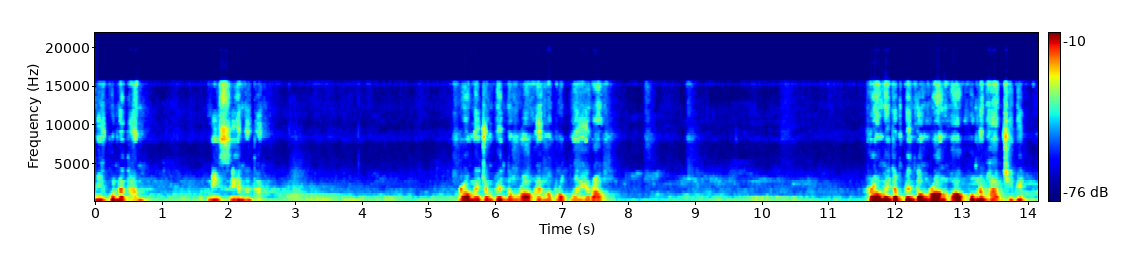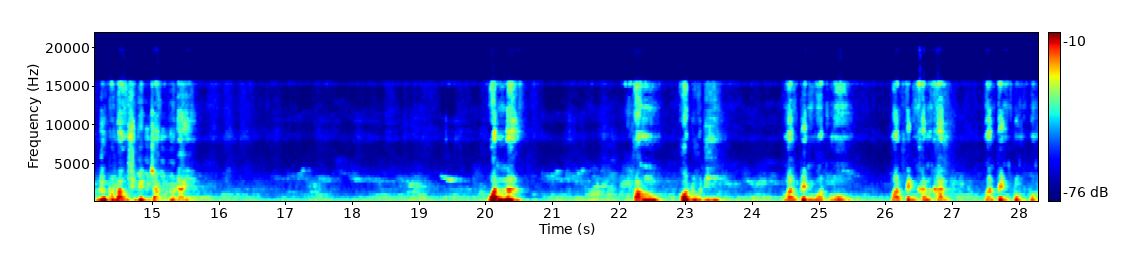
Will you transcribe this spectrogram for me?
มีคุณธรรม มีศีลธรรม เราไม่จำเป็นต้องรอใครมาปรบมือให้เรา เราไม่จำเป็นต้องร้องขอคุณภาพชีวิตหรือพลังชีวิตจากผู้ใดวันนะ ฟังก็ดูดี มันเป็นหมวดหมู่มันเป็นขั้นขั้นมันเป็นกลุ่มกลุ่ม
